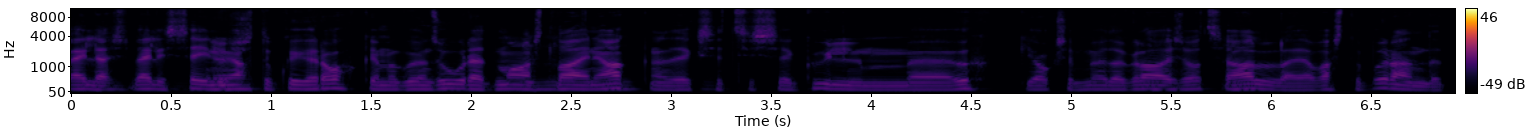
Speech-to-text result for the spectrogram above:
väljas, välisseinu jahtub kõige rohkem ja kui on suured maast mm -hmm. laeni aknad, eks, et siis see külm äh, õhk jookseb mööda klaasi otse mhm. alla ja vastu põrandat.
